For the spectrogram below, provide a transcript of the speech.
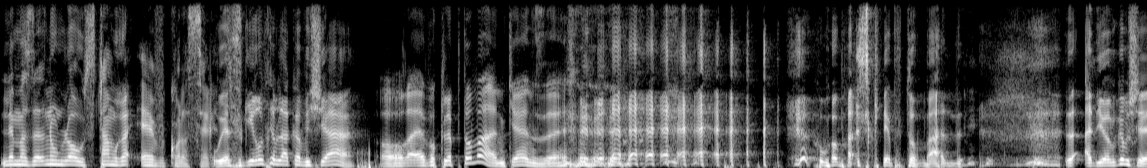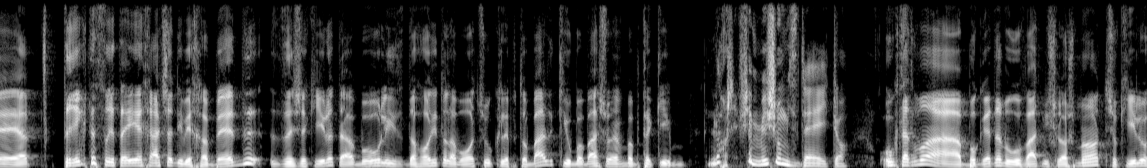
למזלנו לא, הוא סתם רעב כל הסרט. הוא יסגיר אתכם לעכבישה. או רעב או קלפטומן, כן, זה... הוא ממש קלפטומן. אני אוהב גם שטריק תסריטאי אחד שאני מכבד, זה שכאילו אתה אמור להזדהות איתו למרות שהוא קלפטומן, כי הוא ממש אוהב ממתקים. לא חושב שמישהו מזדהה איתו. הוא קצת כמו הבוגד המעוות מ-300, שכאילו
